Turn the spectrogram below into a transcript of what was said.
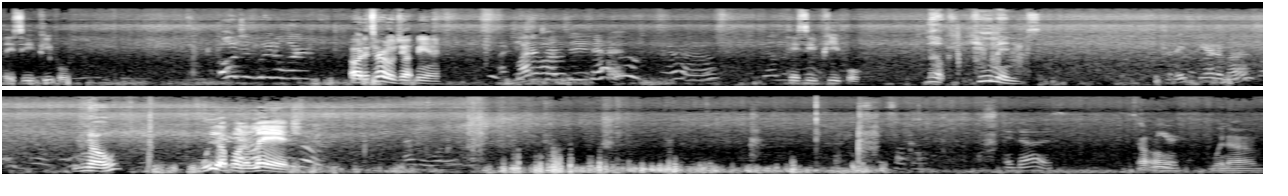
they see people. Oh, just put in the water. Oh, the turtle jumped in. Why the turtle did that? They see people. Look, humans. Are they scared of us? No, we up on the ledge. It does. Uh oh. Weird. When um,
